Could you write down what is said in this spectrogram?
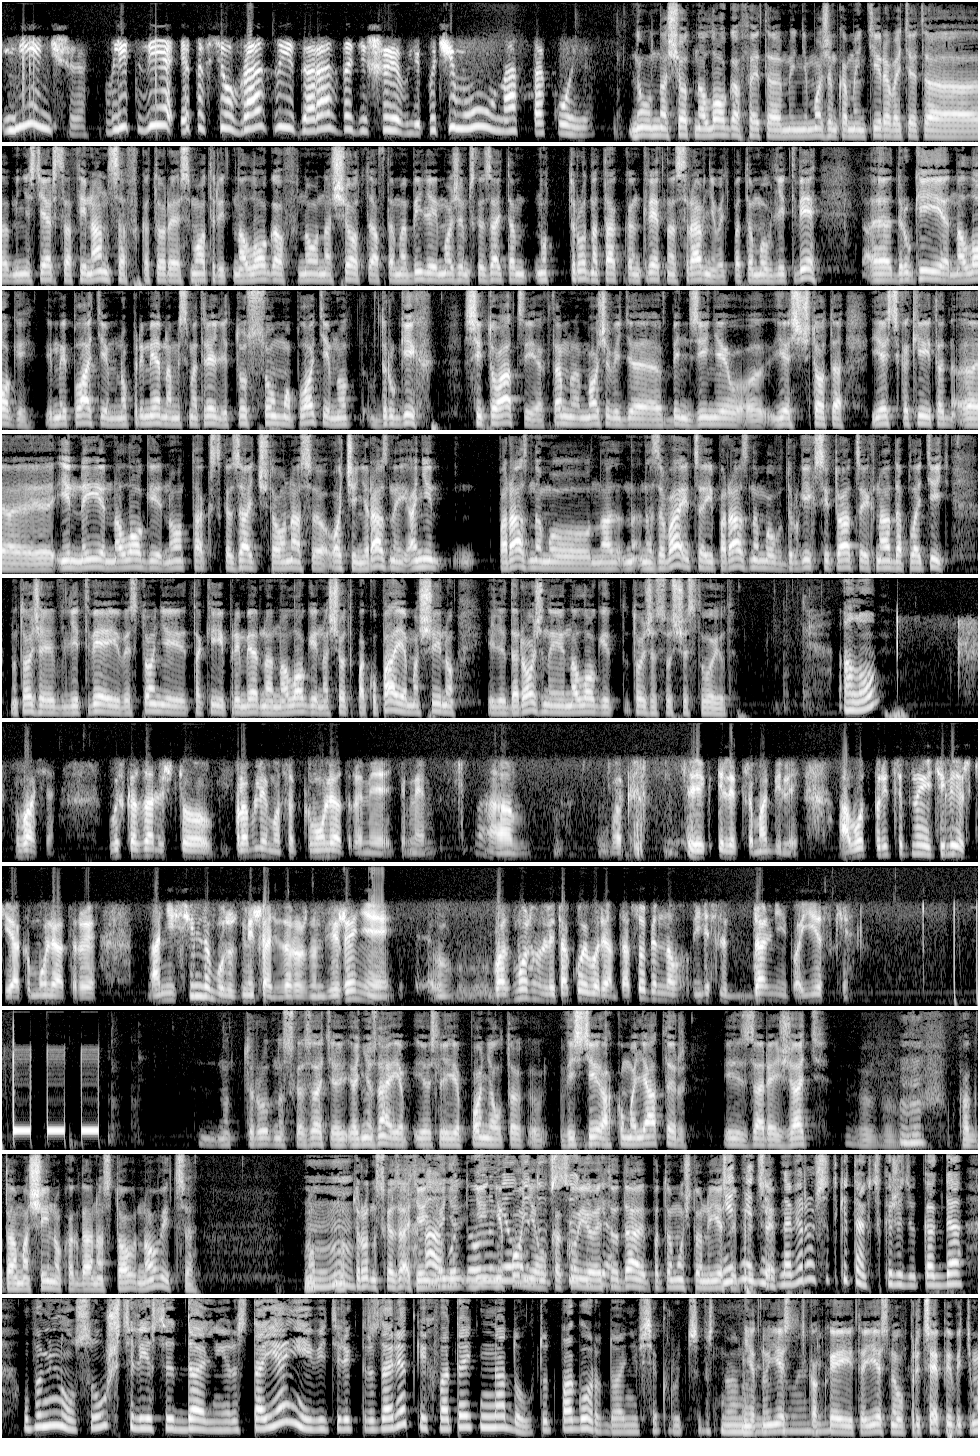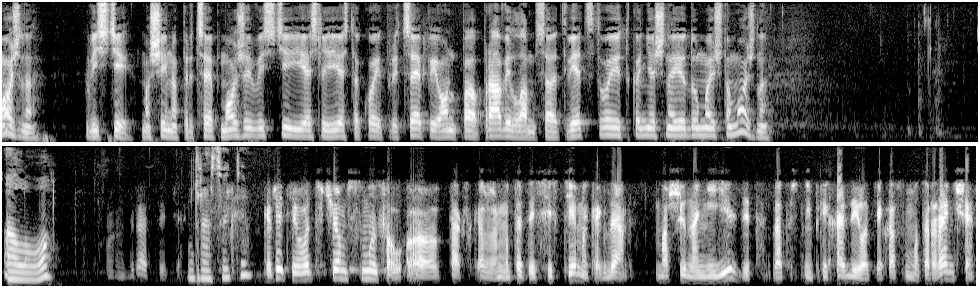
меньше. В Литве это все в разы гораздо дешевле. Почему у нас такое? Ну, насчет налогов, это мы не можем комментировать, это Министерство финансов, которое смотрит налогов, но насчет автомобилей можем сказать, там ну, трудно так конкретно сравнивать, потому в Литве э, другие налоги, и мы платим, ну, примерно мы смотрели, ту сумму платим, но в других ситуациях. Там, может быть, в бензине есть что-то, есть какие-то э, иные налоги, но так сказать, что у нас очень разные. Они по-разному на, называются и по-разному в других ситуациях надо платить. Но тоже в Литве и в Эстонии такие примерно налоги насчет покупая машину или дорожные налоги тоже существуют. Алло? Вася, вы сказали, что проблема с аккумуляторами этими электромобилей. А вот прицепные тележки, аккумуляторы, они сильно будут мешать в дорожном движении? Возможно ли такой вариант? Особенно если дальние поездки. Ну, трудно сказать. Я, я не знаю, я, если я понял, то вести аккумулятор и заряжать, угу. когда машину, когда она становится – ну, mm-hmm. ну, трудно сказать. Я, а, я вот не, не понял, какое это, да, потому что, ну, если нет, прицеп... Нет, нет, наверное, все-таки так. Скажите, когда упомянул слушатель, если дальние расстояния, ведь электрозарядки хватает ненадолго. Тут по городу они все крутятся в основном. Нет, ну, есть какие-то, есть, но прицепы ведь можно вести. Машина прицеп может вести, если есть такой прицеп, и он по правилам соответствует, конечно, я думаю, что можно. Алло. Здравствуйте. Здравствуйте. Скажите, вот в чем смысл, э, так скажем, вот этой системы, когда машина не ездит, да, то есть не приходила техосмотр раньше,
